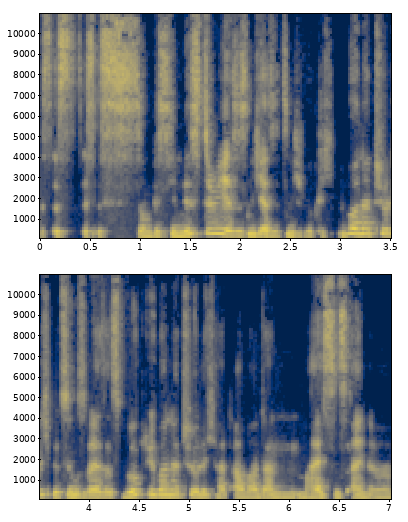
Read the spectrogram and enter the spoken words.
es ist, es ist so ein bisschen Mystery. Es ist nicht, also jetzt nicht wirklich übernatürlich, beziehungsweise es wirkt übernatürlich, hat aber dann meistens eine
